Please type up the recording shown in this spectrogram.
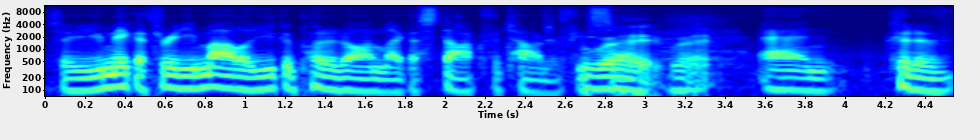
So you make a 3D model, you could put it on like a stock photography site. Right, right. And could a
